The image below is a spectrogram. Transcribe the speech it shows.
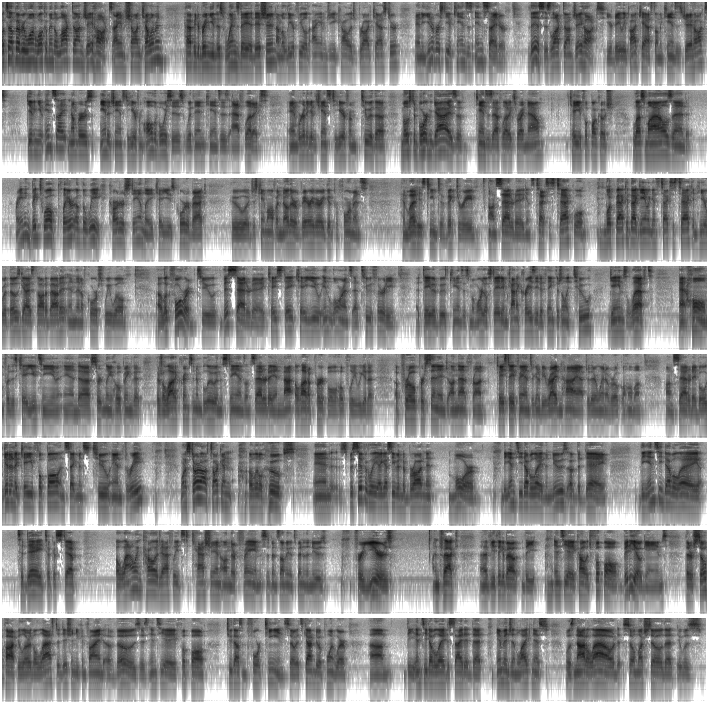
What's up, everyone? Welcome into Locked On Jayhawks. I am Sean Kellerman. Happy to bring you this Wednesday edition. I'm a Learfield IMG college broadcaster and a University of Kansas insider. This is Locked On Jayhawks, your daily podcast on the Kansas Jayhawks, giving you insight, numbers, and a chance to hear from all the voices within Kansas athletics. And we're going to get a chance to hear from two of the most important guys of Kansas athletics right now KU football coach Les Miles and reigning Big 12 Player of the Week, Carter Stanley, KU's quarterback, who just came off another very, very good performance and led his team to victory on Saturday against Texas Tech. We'll look back at that game against Texas Tech and hear what those guys thought about it. And then, of course, we will uh, look forward to this Saturday, K-State KU in Lawrence at 2.30 at David Booth, Kansas Memorial Stadium. Kind of crazy to think there's only two games left at home for this KU team, and uh, certainly hoping that there's a lot of crimson and blue in the stands on Saturday and not a lot of purple. Hopefully, we get a, a pro percentage on that front. K State fans are going to be riding high after their win over Oklahoma on Saturday. But we'll get into KU football in segments two and three. I want to start off talking a little hoops, and specifically, I guess, even to broaden it more, the NCAA, the news of the day. The NCAA today took a step allowing college athletes to cash in on their fame. This has been something that's been in the news for years. In fact, uh, if you think about the NCAA college football video games that are so popular, the last edition you can find of those is NCAA Football 2014. So it's gotten to a point where um, the NCAA decided that image and likeness was not allowed, so much so that it was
